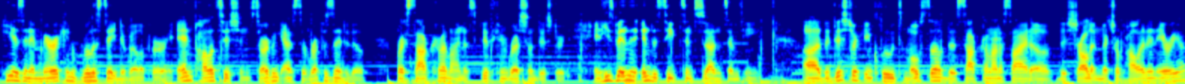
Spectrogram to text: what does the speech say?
he is an American real estate developer and politician serving as the representative for South Carolina's 5th Congressional District, and he's been in the seat since 2017. Uh, the district includes most of the South Carolina side of the Charlotte metropolitan area,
